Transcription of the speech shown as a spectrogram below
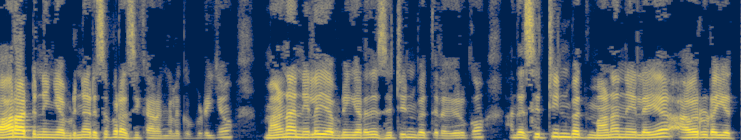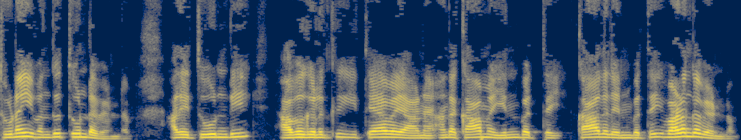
பாராட்டுனீங்க அப்படின்னா ரிஷபராசிக்காரங்களுக்கு பிடிக்கும். மனநிலை அப்படிங்கிறது சிற்றின்பத்தில் இருக்கும். அந்த சிற்றின்ப மனநிலையை அவருடைய துணை வந்து தூண்ட வேண்டும். அதை தூண்டி அவர்களுக்கு தேவையான அந்த காம இன்பத்தை காதல் இன்பத்தை வழங்க வேண்டும்.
